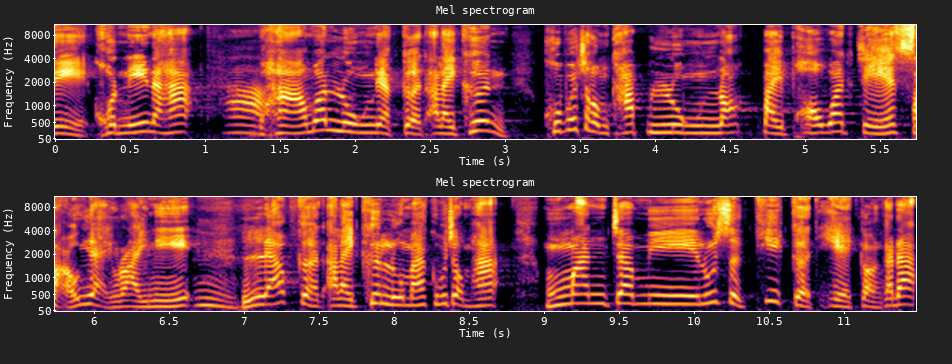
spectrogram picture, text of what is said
นี่คนนี้นะฮะค่ะถามว่าลุงเนี่ยเกิดอะไรขึ้น คุณผู้ชมครับ ลุงน็อกไปเพราะว่าเจ๊สาวใหญ่รายนี้ แล้วเกิดอะไรขึ้นรู้ไหมคุณผู้ชมฮะมันจะมีรู้สึกที่เกิดเหตุก่อนก็ได้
